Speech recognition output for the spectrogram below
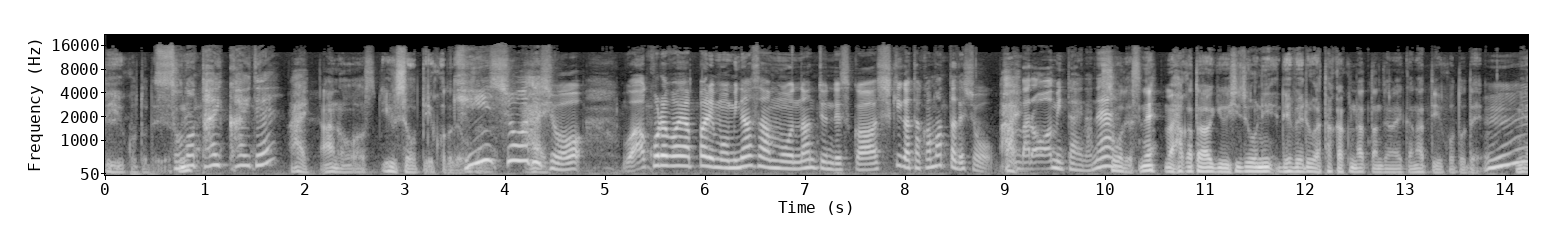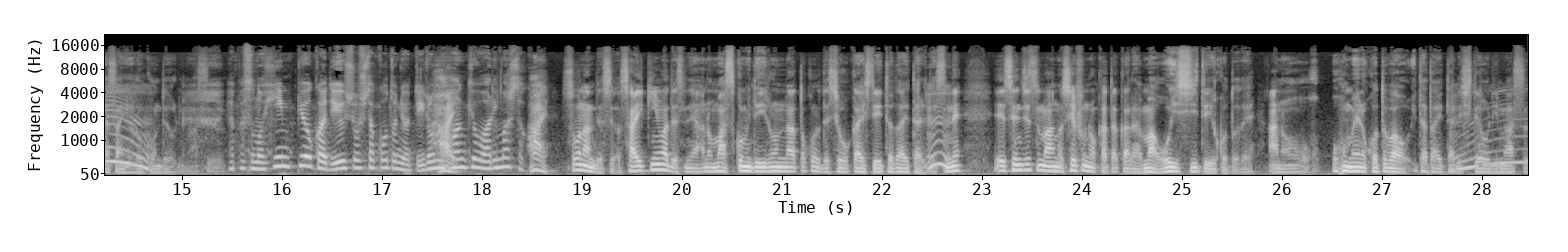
っていうことで、ね、その大会で？はい。あの優勝ということで金賞でしょ、はい。わこれはやっぱりもう皆さんもなんて言うんですか？士気が高まったでしょ？う、はい、頑張ろうみたいなね。そうですね、まあ、博多和牛非常にレベルが高くなったんじゃないかなということで皆さん喜んでおります。やっぱその品評会で優勝したことによっていろんな反響はありましたか、はい、はい、そうなんですよ。最近はですねあのマスコミでいろんなところで紹介していただいたりですね、うん、えー、先日もあのシェフの方からまあ美味しいということであのお褒めの言葉をいただいたりしております。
